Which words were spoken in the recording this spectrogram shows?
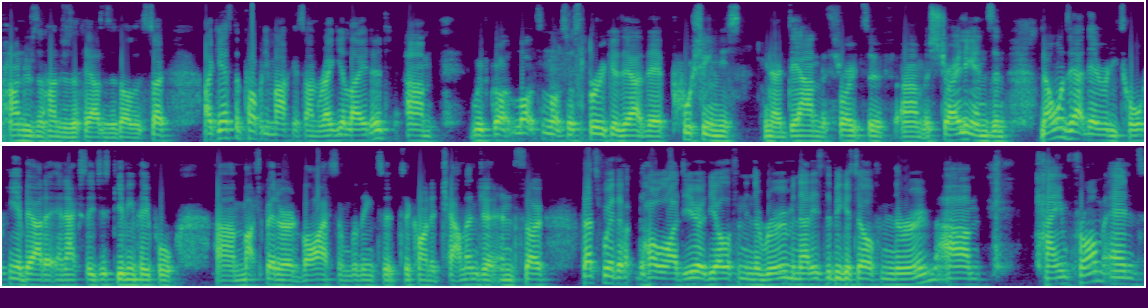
hundreds and hundreds of thousands of dollars. So I guess the property market's unregulated. Um, we've got lots and lots of spruikers out there pushing this, you know, down the throats of um, Australians, and no one's out there really talking about it and actually just giving people um, much better advice and willing to, to kind of challenge it. And so that's where the, the, whole idea of the elephant in the room, and that is the biggest elephant in the room, um, came from. And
